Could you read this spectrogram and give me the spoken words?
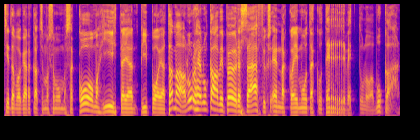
Sieltä voi käydä katsomassa muun muassa Kooma hiihtäjän pipoja. Tämä on urheilun kahvipöydässä F1-ennakko, ei muuta kuin tervetuloa mukaan.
